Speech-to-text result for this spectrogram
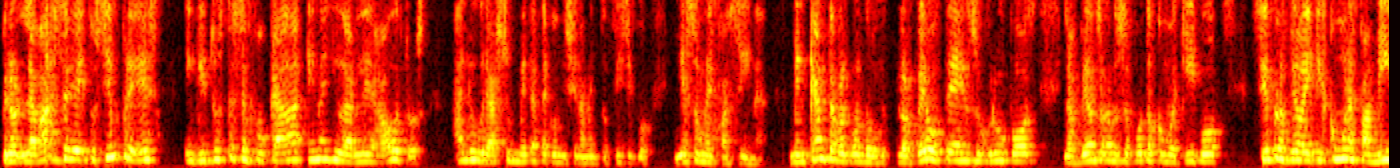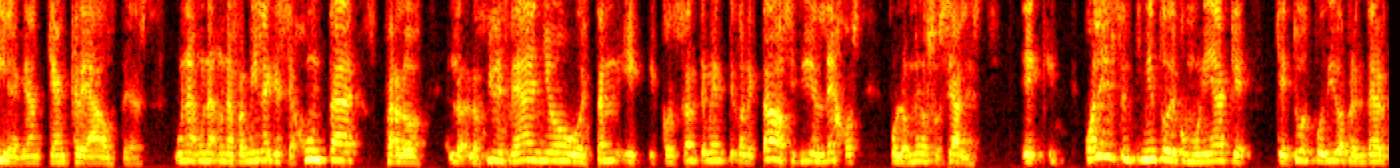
Pero la base de esto siempre es en que tú estés enfocada en ayudarle a otros a lograr sus metas de acondicionamiento físico. Y eso me fascina. Me encanta porque cuando los veo a ustedes en sus grupos, los veo sacando sus fotos como equipo, siempre los veo ahí que es como una familia que han, creado ustedes. Una, familia que se junta para los, fines de año o están constantemente conectados y viven lejos por los medios sociales. Eh, ¿Cuál es el sentimiento de comunidad que, que tú has podido aprender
